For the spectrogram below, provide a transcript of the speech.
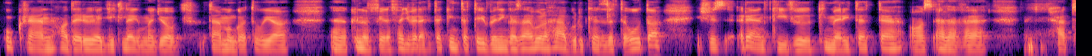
ukrán haderő egyik legnagyobb támogatója különféle fegyverek tekintetében igazából a háború kezdete óta, és ez rendkívül kimerítette az eleve hát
